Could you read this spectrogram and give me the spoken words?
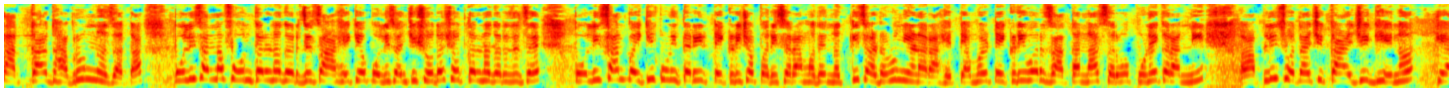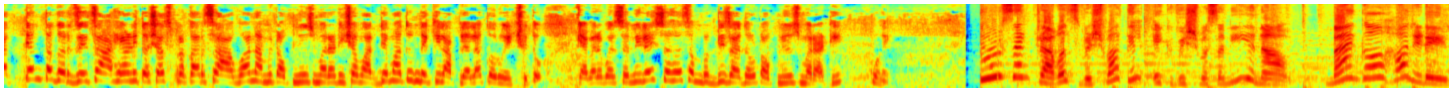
तात्काळ घाबरून न जाता पोलिसांना फोन करणं गरजेचं आहे किंवा पोलिसांची शोधाशोध करणं गरजेचं आहे. पोलिसांपैकी कुणीतरी टेकडीच्या परिसरामध्ये नक्कीच आढळून येणार आहे. त्यामुळे टेकडीवर जाताना सर्व पुणेकरांनी आपली स्वतःची काळजी घेणं हे अत्यंत गरजेचं आहे आणि तशाच प्रकारचं आव्हान आम्ही टॉप न्यूज मराठीच्या माध्यमातून देखील आपल्याला करू इच्छितो. कॅमेरा पर्सन निलेश सह Samruddhi Jadhav top news Marathi Pune. Tours and travels विश्वातील एक विश्वसनीय नाव मँगो हॉलिडेज.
